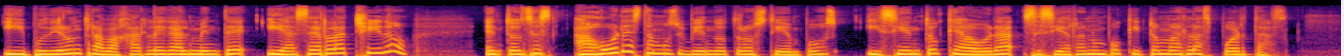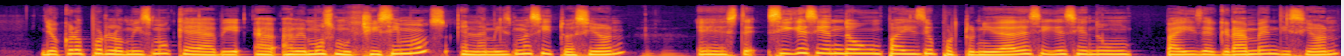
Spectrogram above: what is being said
y pudieron trabajar legalmente y hacerla chido. Entonces ahora estamos viviendo otros tiempos y siento que ahora se cierran un poquito más las puertas. Yo creo por lo mismo que habi- habemos muchísimos en la misma situación. Ujú. Este, sigue siendo un país de oportunidades, sigue siendo un país de gran bendición,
